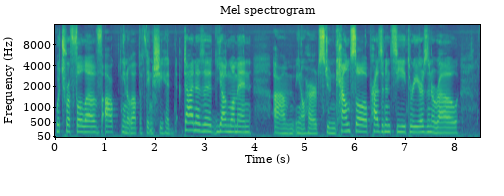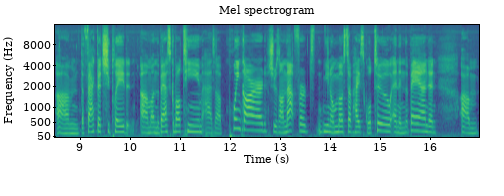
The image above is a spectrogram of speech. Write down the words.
which were full of all you know all the things she had done as a young woman. Um, you know, her student council presidency three years in a row. Um, the fact that she played um, on the basketball team as a point guard, she was on that for you know most of high school too, and in the band, and um,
